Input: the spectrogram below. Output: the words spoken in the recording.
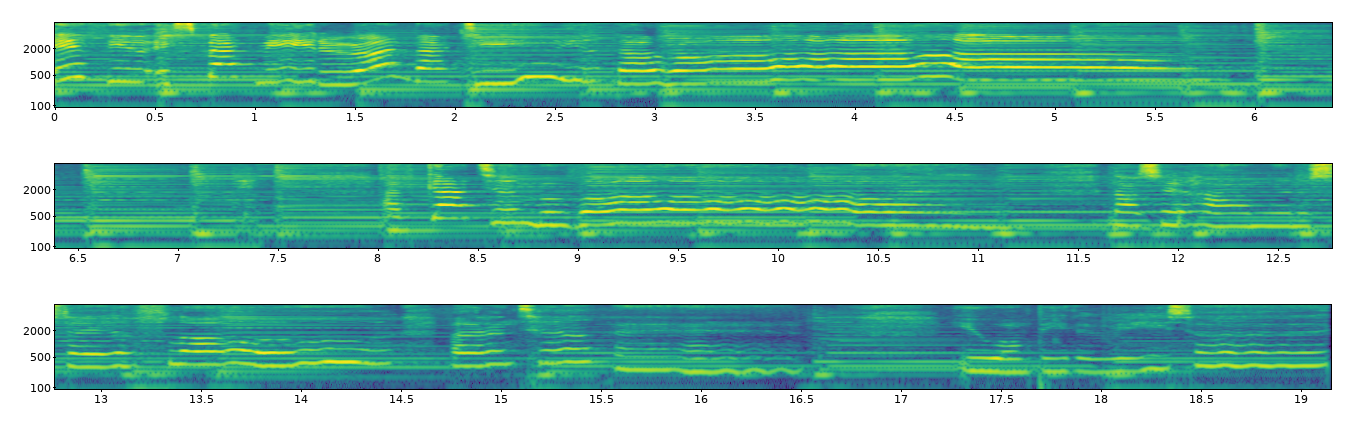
If you expect me to run back to you, you thought wrong. I've got to move on. Not sure how I'm gonna stay afloat, but until then, you won't be the reason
